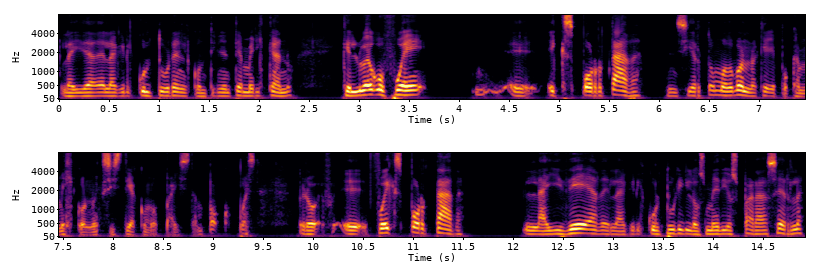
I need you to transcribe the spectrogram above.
la idea de la agricultura en el continente americano, que luego fue eh, exportada en cierto modo, bueno, en aquella época México no existía como país tampoco, pues, pero eh, fue exportada la idea de la agricultura y los medios para hacerla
